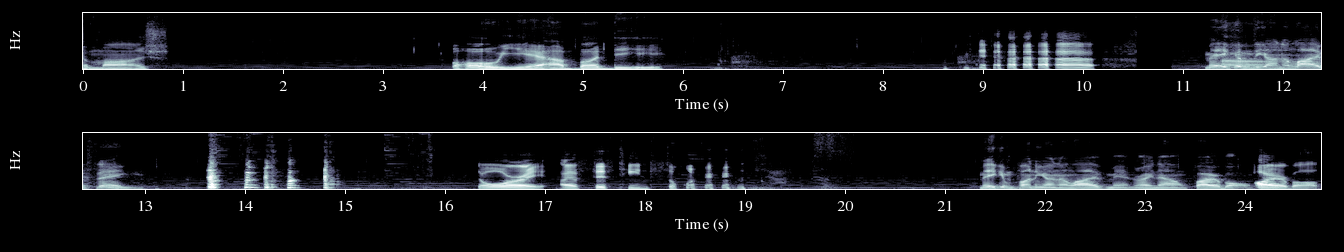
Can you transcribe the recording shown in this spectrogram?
Damage. Oh yeah, buddy. Make him the Uh, unalive thing. Don't worry, I have 15 thorns. Make him funny unalive man right now. Fireball. Fireball.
